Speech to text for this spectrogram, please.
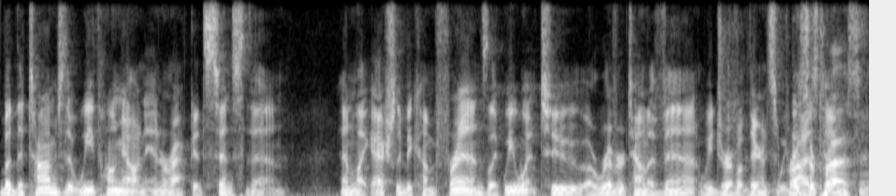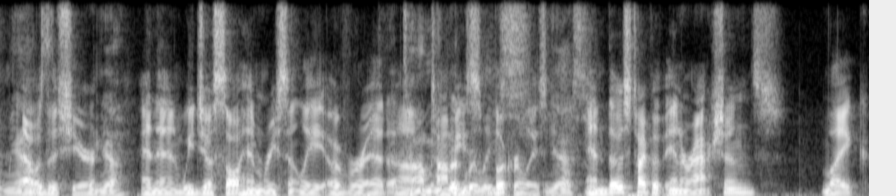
But the times that we've hung out and interacted since then, and like actually become friends, like we went to a Rivertown event. We drove up there and We surprised surprise him. Yeah. That was this year. Yeah. And then we just saw him recently over at um, Tommy's Tommy's, book release. book release. Yes. And those type of interactions, like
